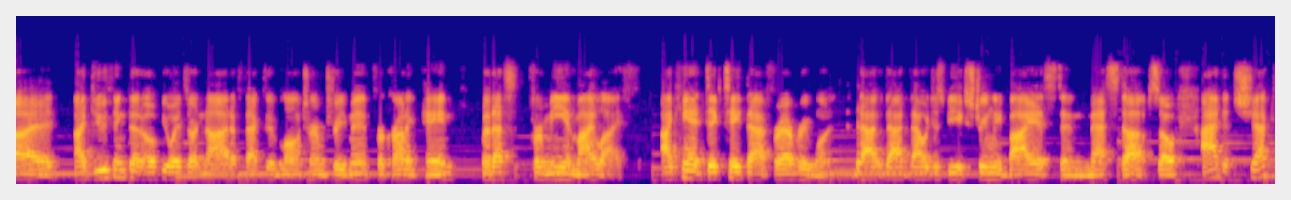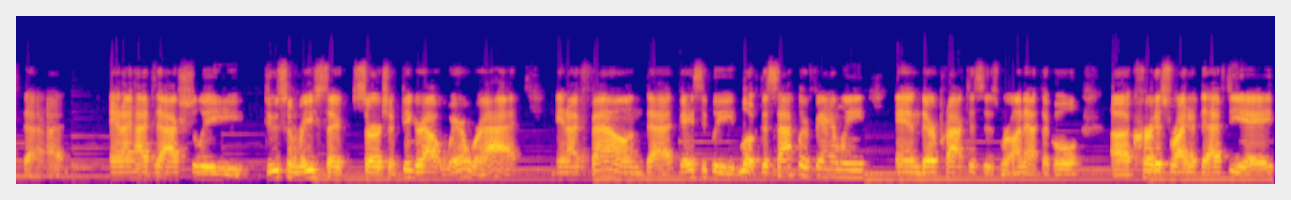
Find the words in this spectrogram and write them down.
Uh, I do think that opioids are not effective long term treatment for chronic pain, but that's for me in my life. I can't dictate that for everyone. That that that would just be extremely biased and messed up. So I had to check that, and I had to actually do some research and figure out where we're at and I found that basically, look, the Sackler family and their practices were unethical. Uh, Curtis Wright at the FDA,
